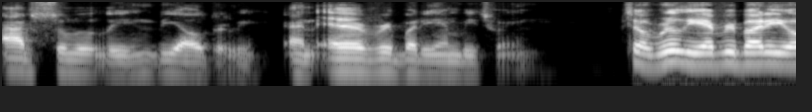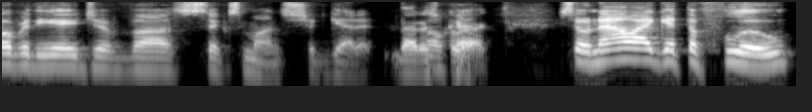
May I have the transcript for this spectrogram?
absolutely the elderly and everybody in between. So really everybody over the age of uh, six months should get it. That is okay. correct. So now I get the flu.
